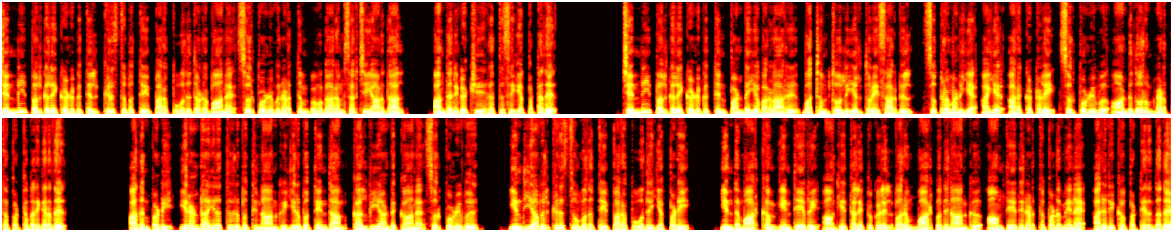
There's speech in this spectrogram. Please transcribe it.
சென்னை பல்கலைக்கழகத்தில் கிறிஸ்தவத்தை பரப்புவது தொடர்பான சொற்பொழிவு நடத்தும் விவகாரம் சர்ச்சையானதால் அந்த நிகழ்ச்சி ரத்து செய்யப்பட்டது. சென்னை பல்கலைக்கழகத்தின் பண்டைய வரலாறு மற்றும் தொல்லியல் துறை சார்பில் சுப்பிரமணிய ஐயர் அறக்கட்டளை சொற்பொழிவு ஆண்டுதோறும் நடத்தப்பட்டு வருகிறது. அதன்படி இரண்டாயிரத்து இருபத்தி நான்கு இருபத்தைந்தாம் கல்வியாண்டுக்கான சொற்பொழிவு இந்தியாவில் கிறிஸ்துவ மதத்தை பரப்புவது எப்படி இந்த மார்க்கம் என் தேவை ஆகிய தலைப்புகளில் வரும் மார்ச் நான்கு ஆம் தேதி நடத்தப்படும் என அறிவிக்கப்பட்டிருந்தது.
